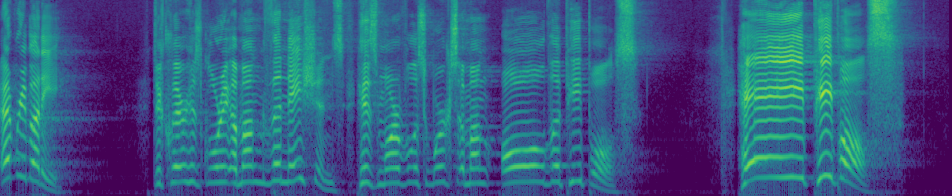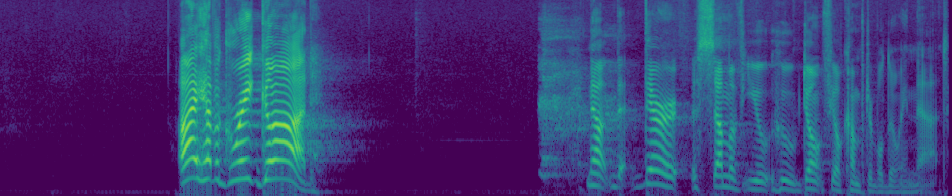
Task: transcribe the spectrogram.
Everybody. Declare his glory among the nations, his marvelous works among all the peoples. Hey, peoples! I have a great God. Now, th- there are some of you who don't feel comfortable doing that.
